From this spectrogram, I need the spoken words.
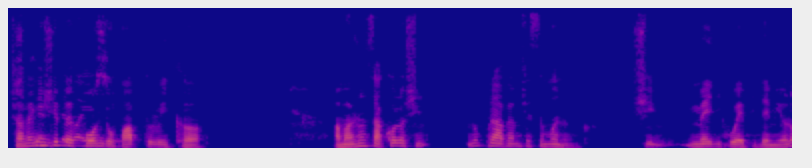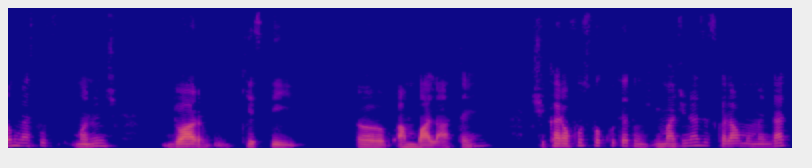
Și a venit și pe fondul ieși. faptului că am ajuns acolo și nu prea aveam ce să mănânc. Și medicul epidemiolog mi-a spus, mănânci doar chestii uh, ambalate și care au fost făcute atunci. Imaginează-ți că la un moment dat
